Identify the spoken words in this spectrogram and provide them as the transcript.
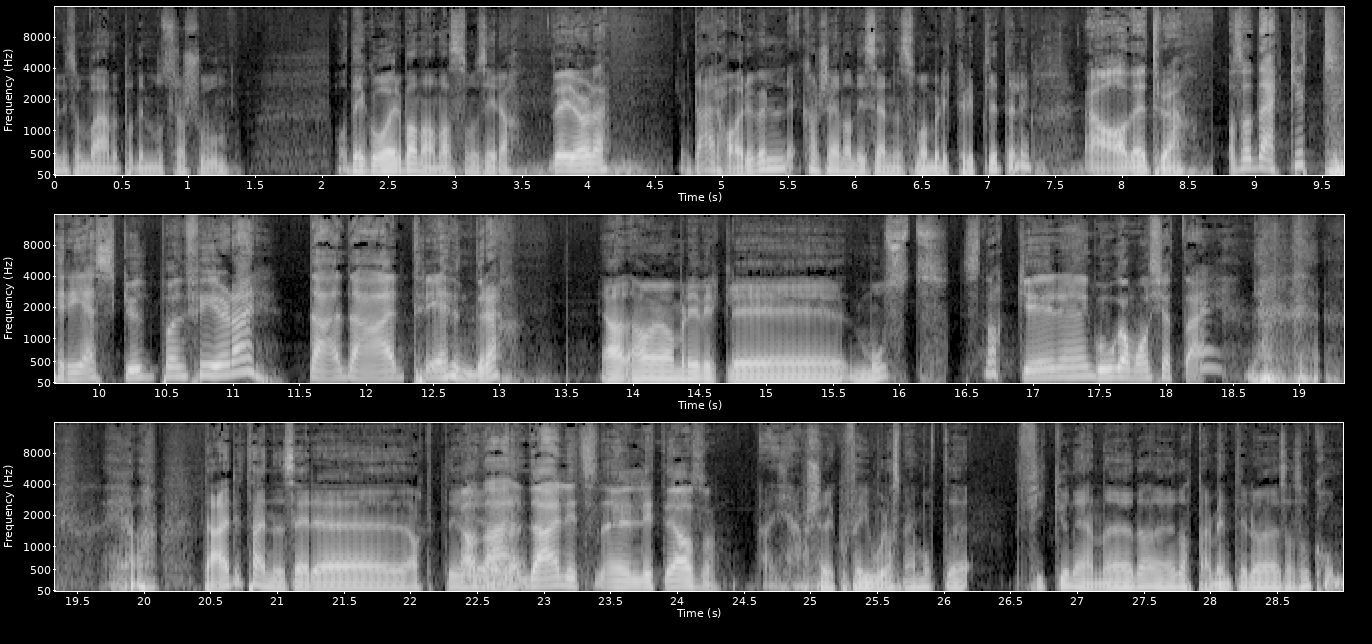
liksom, være med på demonstrasjon. Og det går bananas, som du sier, ja. Det gjør det. Men der har du vel kanskje en av de scenene som har blitt klippet litt, eller? Ja, det tror jeg. Altså, det er ikke tre skudd på en fyr der. Det er, det er 300. Ja, han blir virkelig most. Snakker eh, god gammel kjøttdeig. Ja, det er tegneserieaktig. Ja, det er, det er litt, eh, litt det, altså. Jeg skjønner ikke hvorfor jeg gjorde det, men jeg måtte Fikk hun ene datteren min til å sa sånn kom,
